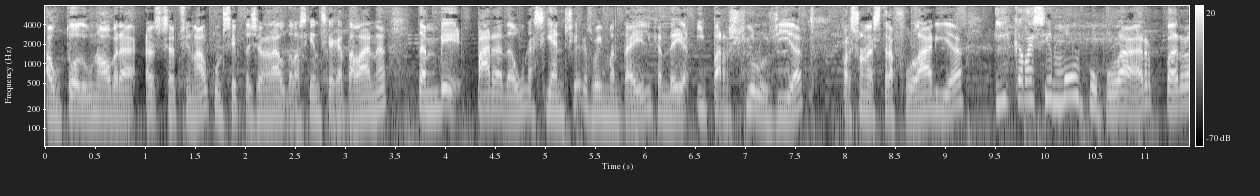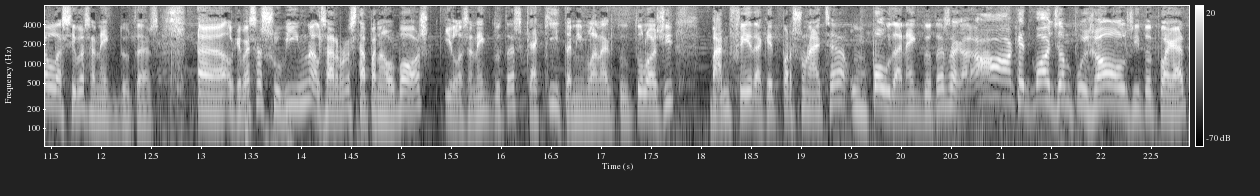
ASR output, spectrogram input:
autor d'una obra excepcional, Concepte General de la Ciència Catalana, també pare d'una ciència que es va inventar ell, que en deia hiperciologia, persona estrafolària, i que va ser molt popular per les seves anècdotes. Eh, el que passa sovint, els arbres tapen el bosc, i les anècdotes, que aquí tenim l'anecdotologi, van fer d'aquest personatge un pou d'anècdotes de oh, aquest boig d'en Pujols i tot plegat,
